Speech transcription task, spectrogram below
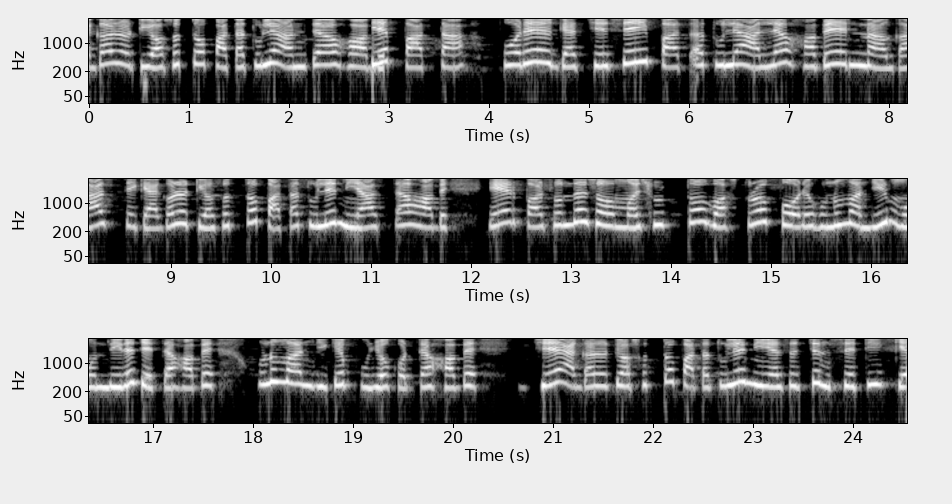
এগারোটি অশ্বত্থ পাতা তুলে আনতে হবে। পাতা পড়ে গেছে, সেই পাতা তুলে আনলে হবে না। গাছ থেকে এগারোটি অশ্বত্থ পাতা তুলে নিয়ে আসতে হবে। এরপর সন্ধ্যার সময় শুদ্ধ বস্ত্র পরে হনুমানজির মন্দিরে যেতে হবে। হনুমানজিকে পুজো করতে হবে। যে এগারোটি অশ্বত্থ পাতা তুলে নিয়ে এসেছেন সেটিকে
